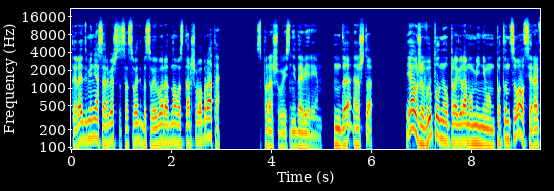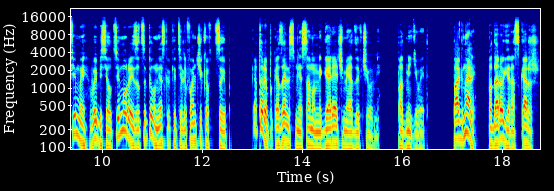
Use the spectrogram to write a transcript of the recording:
Ты ради меня сорвешься со свадьбы своего родного старшего брата? Спрашиваю с недоверием. Да, а что? Я уже выполнил программу минимум, потанцевал с Серафимой, выбесил Тимура и зацепил несколько телефончиков ЦИП, которые показались мне самыми горячими и отзывчивыми. Подмигивает. Погнали! по дороге расскажешь».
